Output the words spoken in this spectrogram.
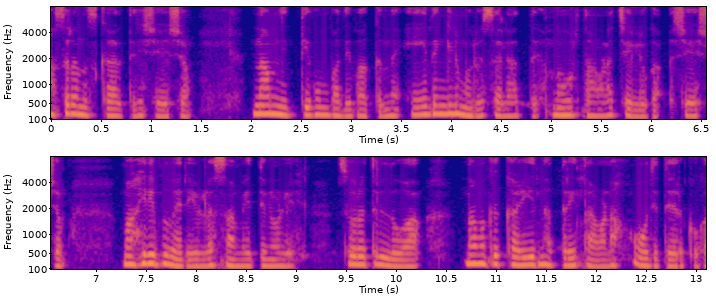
അസുര നിസ്കാരത്തിന് ശേഷം നാം നിത്യവും പതിവാക്കുന്ന ഏതെങ്കിലും ഒരു സലാത്ത് നൂറ് തവണ ചെല്ലുക. ശേഷം മഹരിബ് വരെയുള്ള സമയത്തിനുള്ളിൽ സൂറത്തുൽ ദുആ നമുക്ക് കഴിയുന്ന അത്രയും തവണ ഓതി തീർക്കുക.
